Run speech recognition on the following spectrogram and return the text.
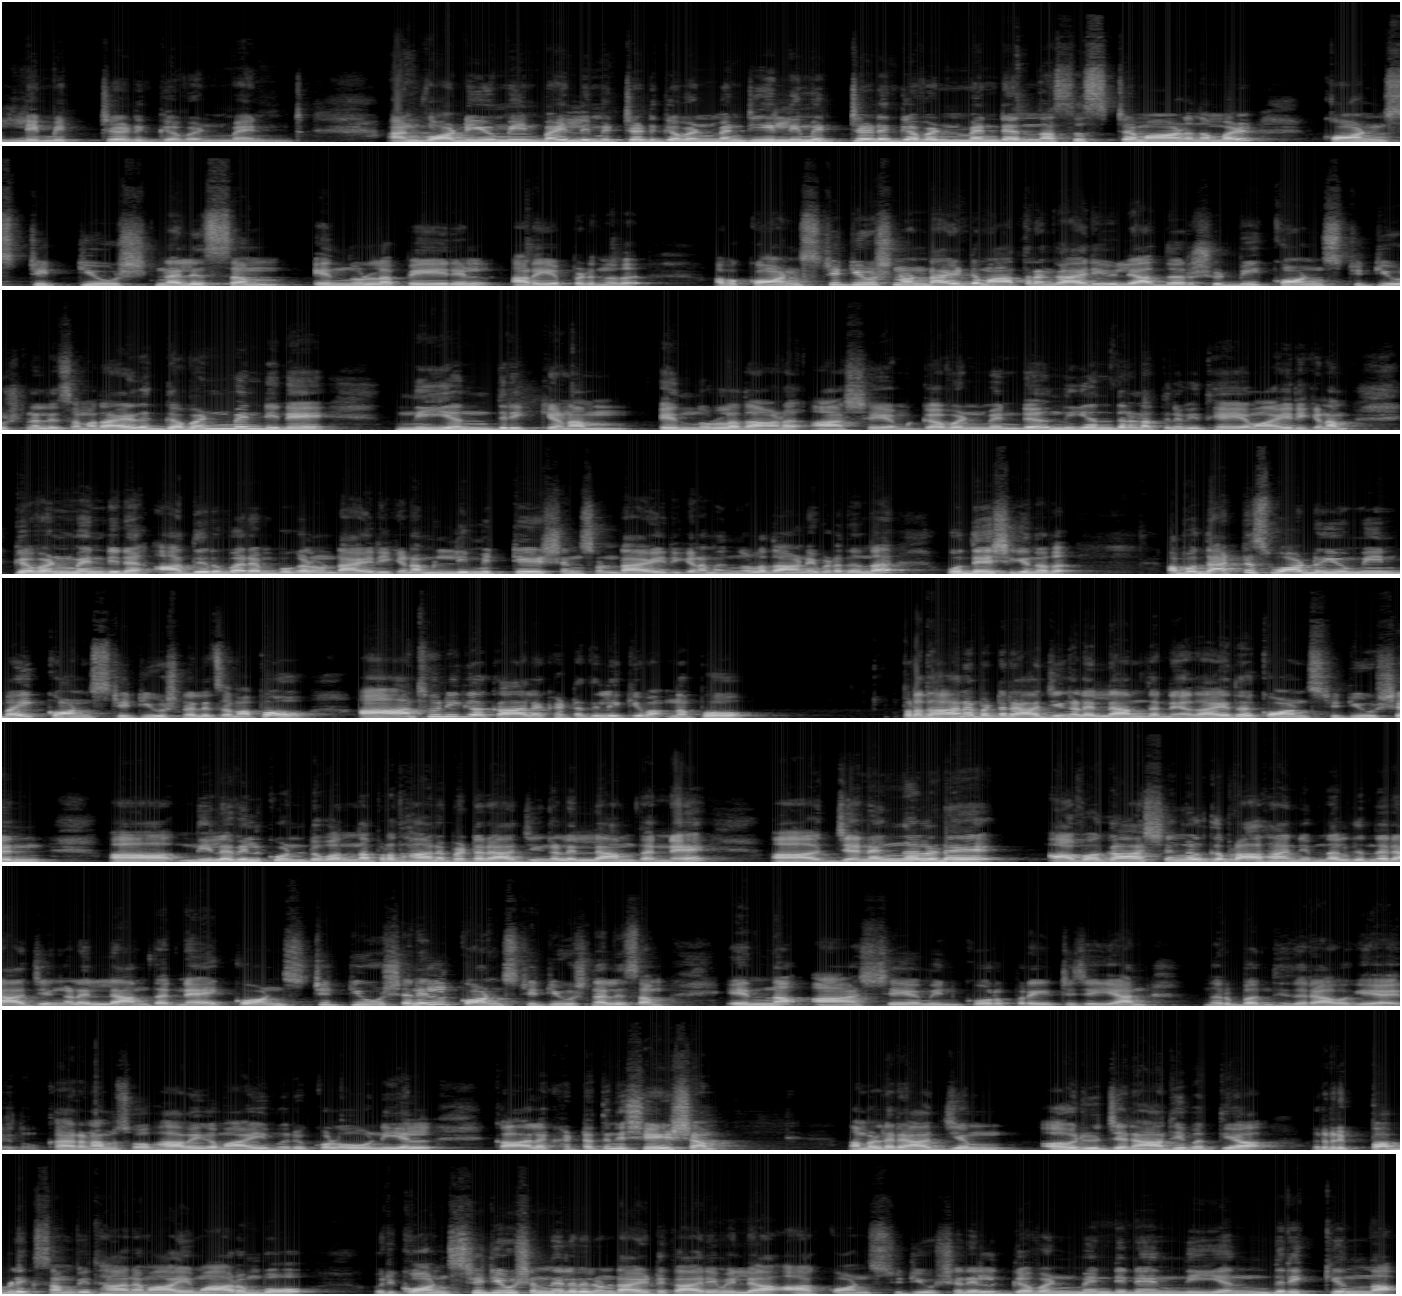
limited government and what you mean by limited government ഈ ലിമിറ്റഡ് ഗവൺമെന്റ് എന്ന സിസ്റ്റമാണ് നമ്മൾ കോൺസ്റ്റിറ്റ്യൂഷണലിസം എന്നുള്ള പേരിൽ അറിയപ്പെടുന്നത്. അപ്പോൾ കോൺസ്റ്റിറ്റ്യൂഷൻ ഉണ്ടായിട്ട് മാത്രം കാര്യമില്ല. ദർ ഷുഡ് ബി കോൺസ്റ്റിറ്റ്യൂഷണലിസം അതായത് ഗവൺമെന്റിനെ നിയന്ത്രിക്കണം എന്നുള്ളതാണ് ആശയം. ഗവൺമെന്റ് നിയന്ത്രണത്തിന് വിധേയമായിരിക്കണം. ഗവൺമെന്റിന് അതിർവരമ്പുകൾ ഉണ്ടായിരിക്കണം. ലിമിറ്റേഷൻസ് ഉണ്ടായിരിക്കണം എന്നുള്ളതാണ് ഇവിടെ നിന്ന് ഉദ്ദേശിക്കുന്നത്. അപ്പോൾ that is what do you mean by constitutionalism അപ്പോൾ ആധുനിക കാലഘട്ടത്തിലേക്ക് വന്നപ്പോൾ പ്രധാനപ്പെട്ട രാജ്യങ്ങളെല്ലാം തന്നെ അതായത് കോൺസ്റ്റിറ്റ്യൂഷൻ നിലവിൽ കൊണ്ടുവന്ന പ്രധാനപ്പെട്ട രാജ്യങ്ങളെല്ലാം തന്നെ ജനങ്ങളുടെ അവകാശങ്ങൾക്ക് പ്രാധാന്യം നൽകുന്ന രാജ്യങ്ങളെല്ലാം തന്നെ കോൺസ്റ്റിറ്റ്യൂഷനിൽ കോൺസ്റ്റിറ്റ്യൂഷണലിസം എന്ന ആശയം ഇൻകോർപ്പറേറ്റ് ചെയ്യാൻ നിർബന്ധിതരാവുകയായിരുന്നു. കാരണം സ്വാഭാവികമായും ഒരു കൊളോണിയൽ കാലഘട്ടത്തിന് ശേഷം നമ്മളുടെ രാജ്യം ഒരു ജനാധിപത്യ റിപ്പബ്ലിക് സംവിധാനമായി മാറുമ്പോൾ ഒരു കോൺസ്റ്റിറ്റ്യൂഷൻ നിലവിലുണ്ടായിട്ട് കാര്യമില്ല. ആ കോൺസ്റ്റിറ്റ്യൂഷനിൽ ഗവൺമെന്റിനെ നിയന്ത്രിക്കുന്ന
